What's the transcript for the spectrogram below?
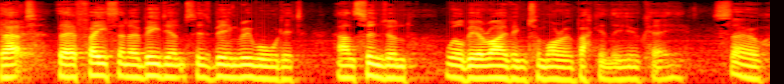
that their faith and obedience is being rewarded, and St. John will be arriving tomorrow back in the UK. So,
